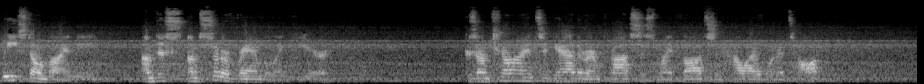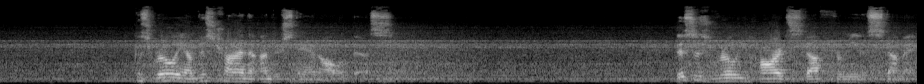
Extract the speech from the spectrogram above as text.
Please don't mind me. I'm just, I'm sort of rambling here. Because I'm trying to gather and process my thoughts and how I want to talk. Because really, I'm just trying to understand all of this. This is really hard stuff for me to stomach.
